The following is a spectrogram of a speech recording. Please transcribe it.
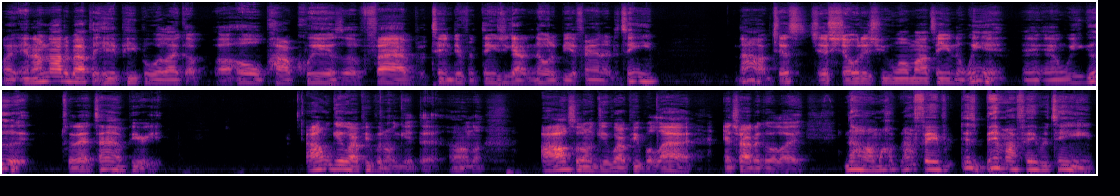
Like, and I'm not about to hit people with like a, a whole pop quiz of five or ten different things you got to know to be a fan of the team. Nah, just just show that you want my team to win, and, and we good to that time period. I don't get why people don't get that. I don't know. I also don't get why people lie and try to go like, "No, my, my favorite. This been my favorite team."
